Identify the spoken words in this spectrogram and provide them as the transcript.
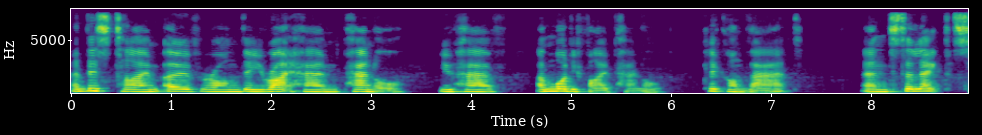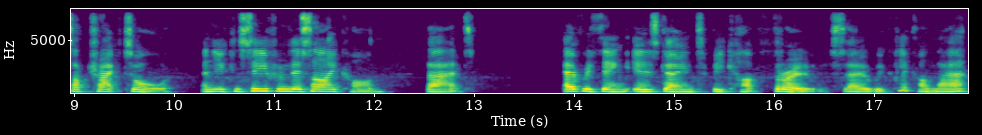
and this time over on the right hand panel you have a modify panel. Click on that and select subtract all and you can see from this icon that everything is going to be cut through. So we click on that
